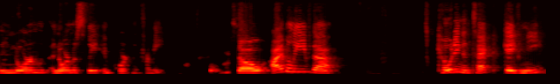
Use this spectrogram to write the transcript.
enorm, enormously important for me. So I believe that coding and tech gave me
